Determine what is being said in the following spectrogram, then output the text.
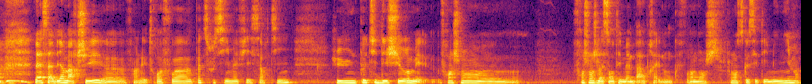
Là, ça a bien marché. euh, Enfin, les trois fois, pas de soucis, ma fille est sortie. J'ai eu une petite déchirure, mais franchement. euh, Franchement, je la sentais même pas après, donc vraiment, je pense que c'était minime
